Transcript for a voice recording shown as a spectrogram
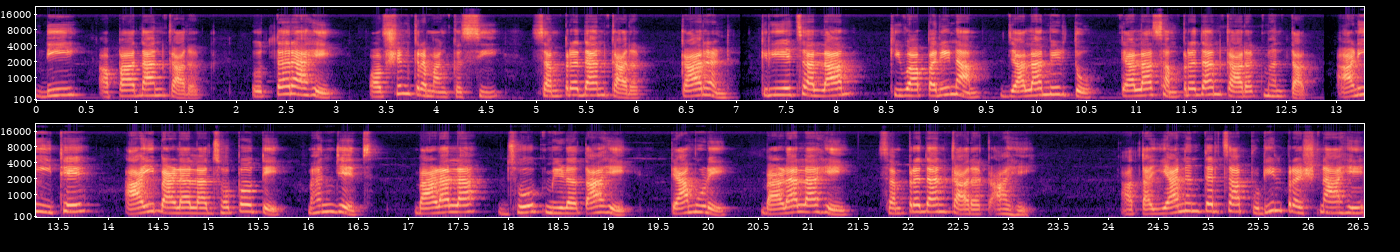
डी. अपादानकारक. उत्तर आहे. ऑप्शन क्रमांक सी. संप्रदानकारक. कारण क्रियेचा लाभ किंवा परिणाम ज्याला मिळतो त्याला संप्रदानकारक म्हणतात. आणि इथे आई बाळाला झोपवते म्हणजेच बाळाला झोप मिळत आहे. त्यामुळे बाळाला हे संप्रदानकारक आहे. आता यानंतरचा पुढील प्रश्न आहे.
